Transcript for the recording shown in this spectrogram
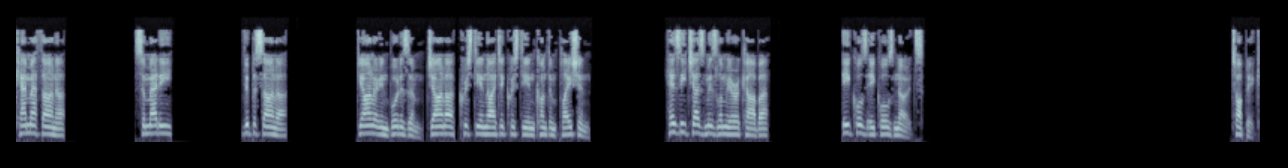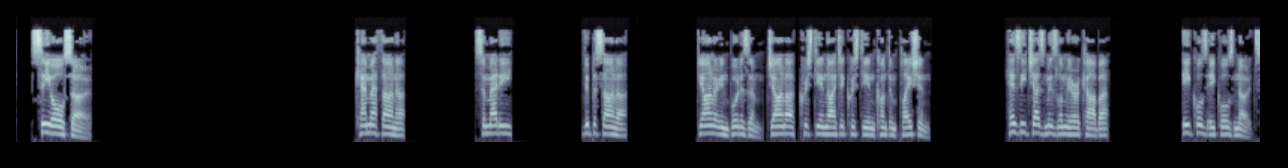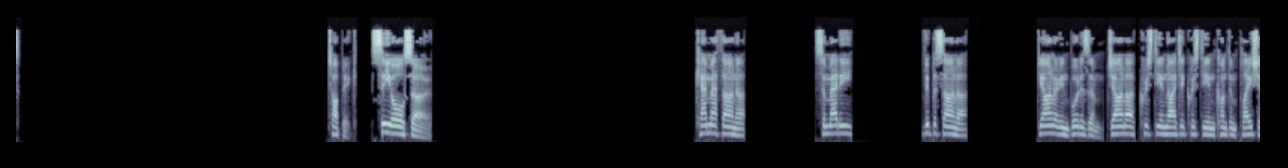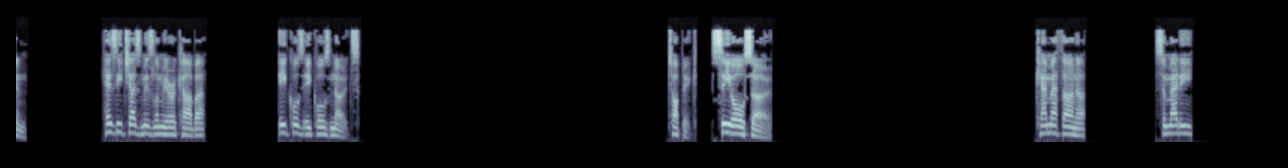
Kamathana. Samadhi. Vipassana. Dhyana in Buddhism. Jhana Christianite Christian contemplation. Hesychasmislamirakkhabha equals equals notes. Topic. See also. Kamathana. Samadhi. Vipassana Dhyana in Buddhism jhana Christianite Christian contemplation. Hesychasmislamirakkhabha equals equals notes. Topic. See also. Kamathana. Samadhi. Vipassana. Dhyana in Buddhism jhana Christianite Christian contemplation. Hesychasmislamirakkhabha equals equals notes Topic. See also. Kamathana Samadhi.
